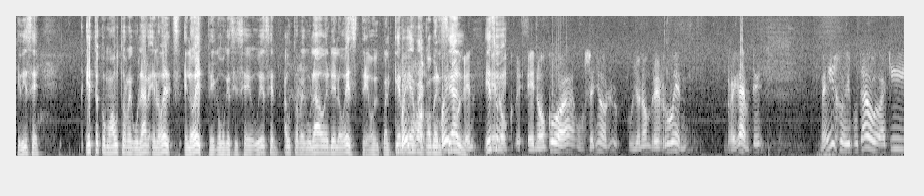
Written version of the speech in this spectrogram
y dice, esto es como autorregular el oeste, el oeste, como que si se hubiesen autorregulado en el oeste o en cualquier Bueno, guerra comercial. bueno, en, Eso en, O- en Ocoa, un señor cuyo nombre es Rubén, regante, me dijo, diputado, aquí,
